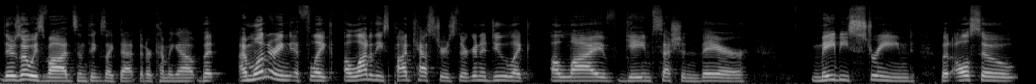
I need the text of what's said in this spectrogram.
there's always VODs and things like that that are coming out. But I'm wondering if like a lot of these podcasters they're gonna do like a live game session there, maybe streamed, but also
